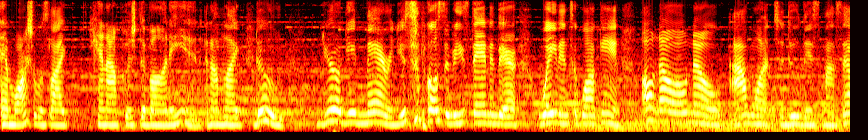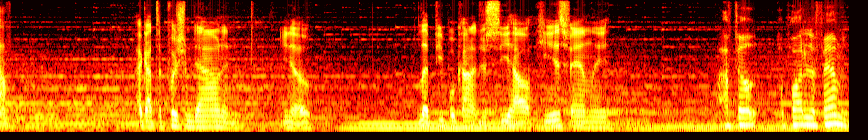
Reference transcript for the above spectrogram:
And Marshall was like, Can I push Devon in? And I'm like, Dude, you're getting married. You're supposed to be standing there waiting to walk in. Oh, no, oh, no. I want to do this myself. I got to push him down and, you know, let people kind of just see how he is family. I felt a part of the family.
